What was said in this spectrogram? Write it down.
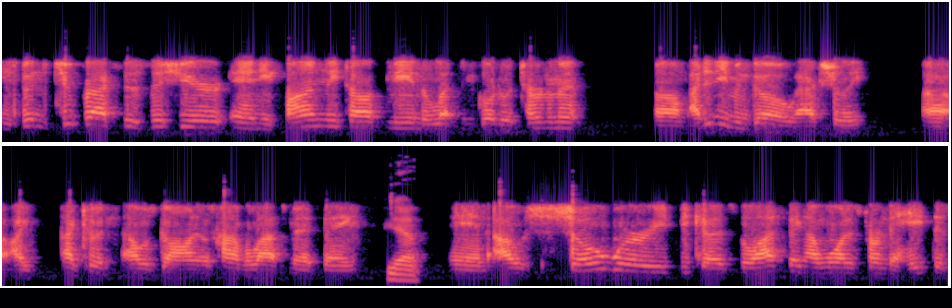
He's been to two practices this year, and he finally talked me into letting him go to a tournament. Um, I didn't even go actually. Uh, I I couldn't. I was gone. It was kind of a last minute thing, Yeah. and I was so worried because the last thing I want is for him to hate this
